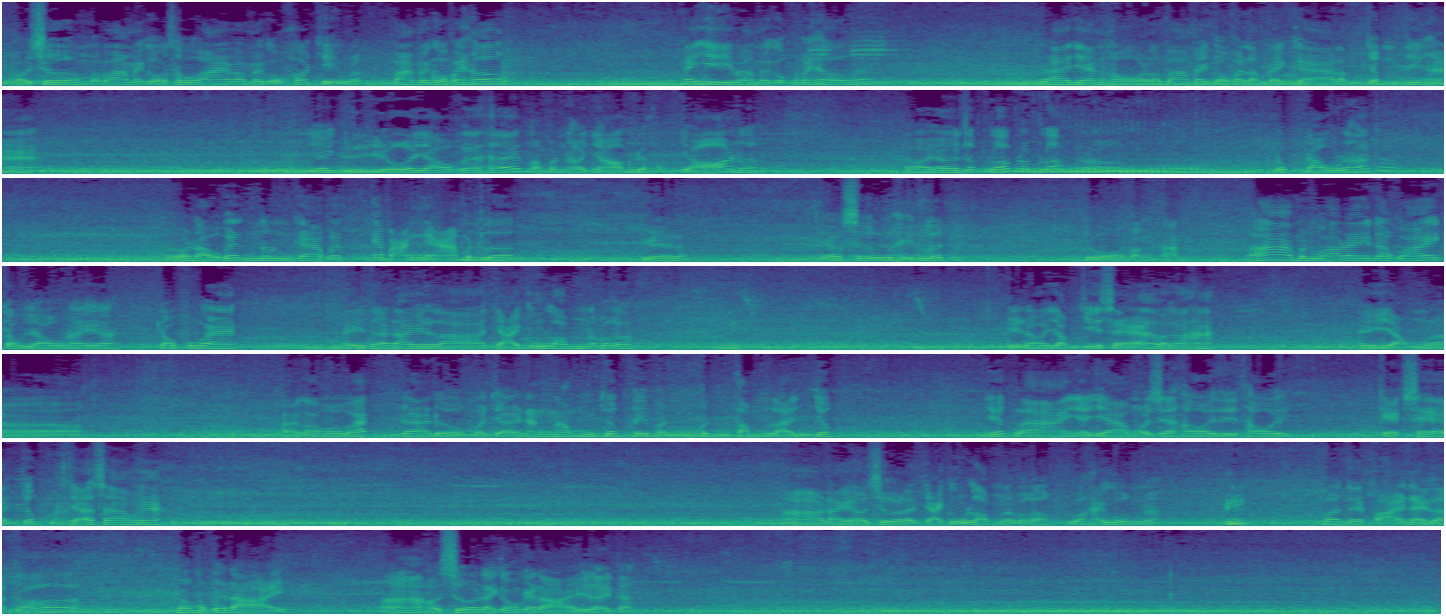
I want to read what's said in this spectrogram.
Hồi xưa mà ba Michael thua ai ba Michael khó chịu lắm. Ba Michael phải hơn. Cái gì ba Michael cũng phải hơn á ra giang hồ là ba Michael phải làm đại ca, làm chùm thiên hạ. Dựa vào cái thế mà mình hồi nhỏ mình được học võ nữa. Rồi ơi, lớp lớp lớp lớp, rồi đục đầu nó hết á. Rồi bắt đầu cái nâng cao cái cái bản ngã mình lên. Ghê lắm. Giáo sứ hiển linh, chùa văn thánh. À mình qua đây là qua cái cầu dầu này à, cầu phú an. Thì tới đây là chạy cửu long nè bà con thì đôi dòng chia sẻ bà con ha. Hy vọng là bà con cô bác ra đường mà trời nắng nóng một chút thì mình bình tâm lại một chút. Nhất là ai nhà giàu ngồi xe hơi thì thôi kẹt xe một chút cũng chả sao nha. À đây hồi xưa là chạy cửu long nè bà con của hải quân nè. Bên tay phải này là có có một cái đài. À, hồi xưa ở đây có một cái đài ở đây nè.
